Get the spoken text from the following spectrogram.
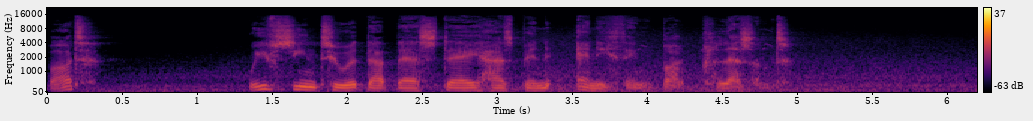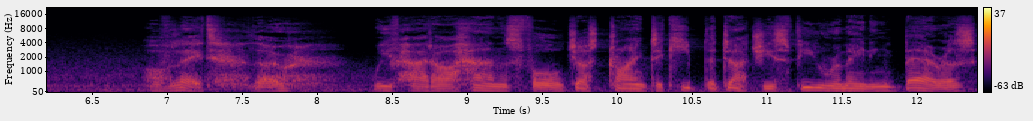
But we've seen to it that their stay has been anything but pleasant. Of late, though, we've had our hands full just trying to keep the Duchy's few remaining bearers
